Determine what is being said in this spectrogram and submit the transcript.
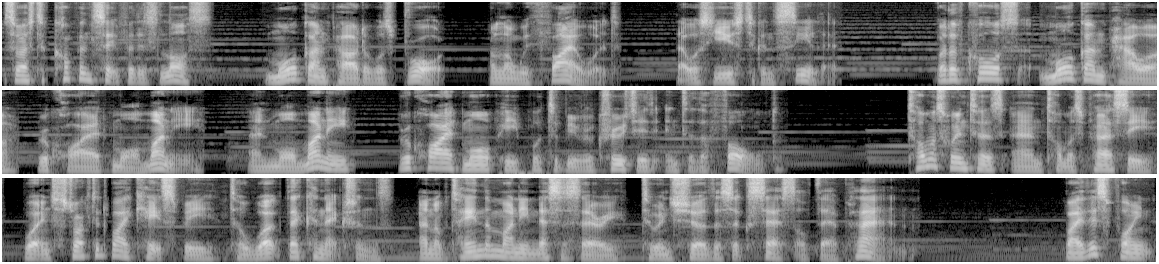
So, as to compensate for this loss, more gunpowder was brought, along with firewood, that was used to conceal it. But of course, more gunpowder required more money, and more money required more people to be recruited into the fold. Thomas Winters and Thomas Percy were instructed by Catesby to work their connections and obtain the money necessary to ensure the success of their plan. By this point,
